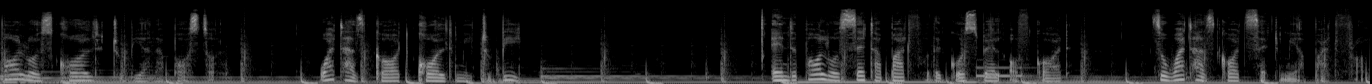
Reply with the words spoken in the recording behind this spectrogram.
Paul was called to be an apostle. What has God called me to be? And Paul was set apart for the gospel of God. So, what has God set me apart from?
